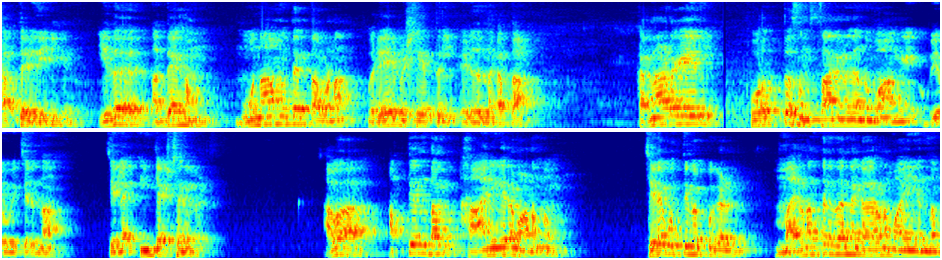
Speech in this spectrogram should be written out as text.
കത്തെഴുതിയിരിക്കുന്നു ഇത് അദ്ദേഹം മൂന്നാമത്തെ തവണ ഒരേ വിഷയത്തിൽ എഴുതുന്ന കത്താണ്. കർണാടകയിൽ പുറത്ത് സംസ്ഥാനങ്ങളിൽ നിന്ന് വാങ്ങി ഉപയോഗിച്ചിരുന്ന ചില ഇഞ്ചക്ഷനുകൾ അവ അത്യന്തം ഹാനികരമാണെന്നും ചില കുത്തിവെപ്പുകൾ മരണത്തിന് തന്നെ കാരണമായി എന്നും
